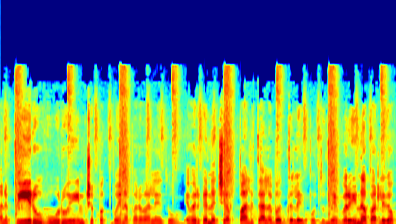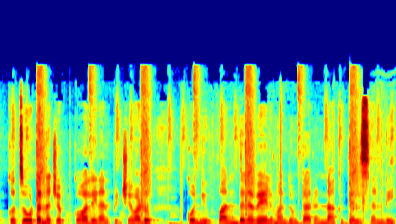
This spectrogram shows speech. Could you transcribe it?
మన పేరు ఊరు ఏం చెప్పకపోయినా పర్వాలేదు. ఎవరికైనా చెప్పాలి తలబద్దలైపోతుంది ఎవరైనా పర్లేదు ఒక్క చోటన చెప్పుకోవాలి అని అనిపించేవాళ్ళు కొన్ని వందల వేల మంది ఉంటారని నాకు తెలుసండి.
